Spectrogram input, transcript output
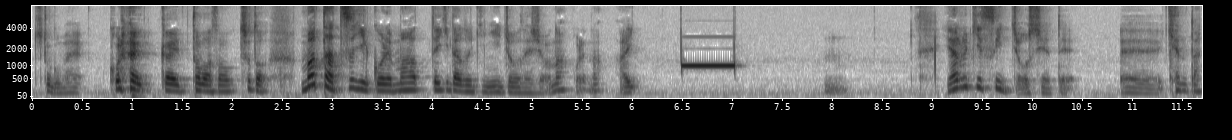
ちょっとごめん。これは一回飛ばそう。ちょっとまた次これ回ってきた時に挑戦しような。これな。はい、うん、やる気スイッチ教えて、えー、ケンタッ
